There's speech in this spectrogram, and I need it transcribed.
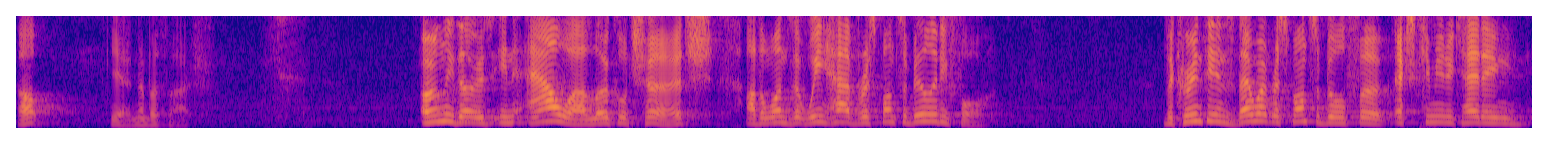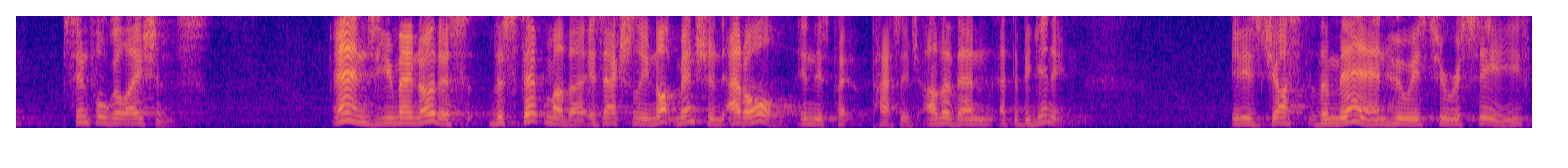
Oh, yeah, number five. Only those in our local church are the ones that we have responsibility for. The Corinthians, they weren't responsible for excommunicating sinful Galatians. And you may notice the stepmother is actually not mentioned at all in this passage, other than at the beginning. It is just the man who is to receive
